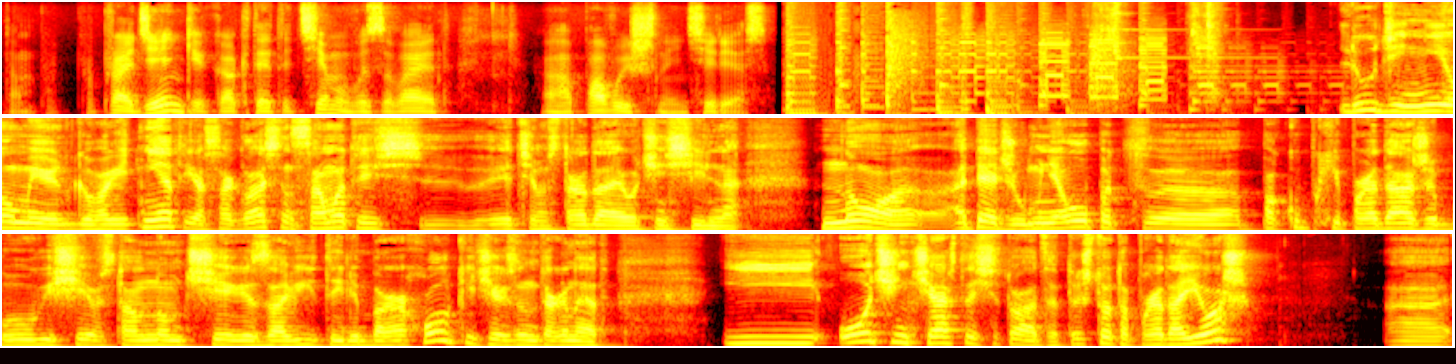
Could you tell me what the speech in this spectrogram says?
там, про деньги, как-то эта тема вызывает а, повышенный интерес люди не умеют говорить «нет», я согласен, сам это, этим страдаю очень сильно. Но, опять же, у меня опыт э, покупки продажи был вещей в основном через Авито или барахолки, через интернет. И очень частая ситуация. Ты что-то продаешь, э,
